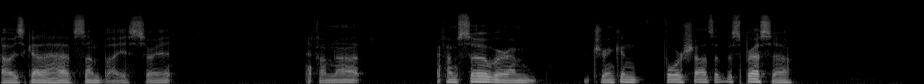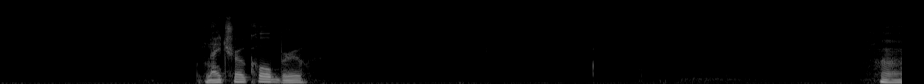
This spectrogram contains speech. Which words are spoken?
I always gotta have some vice, right? If I'm not, if I'm sober, I'm drinking four shots of espresso. Nitro cold brew. Hmm.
